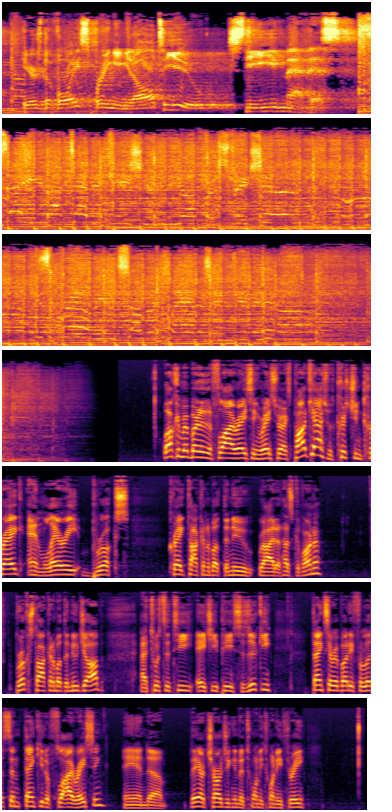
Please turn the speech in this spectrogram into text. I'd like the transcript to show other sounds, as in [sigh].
Here's the voice bringing it all to you, Steve Matthes. Welcome, everybody, to the Fly Racing Racer X podcast with Christian Craig and Larry Brooks. Craig talking about the new ride at Husqvarna. Brooks talking about the new job at Twisted T HEP Suzuki. Thanks, everybody, for listening. Thank you to Fly Racing. And uh, they are charging into 2023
